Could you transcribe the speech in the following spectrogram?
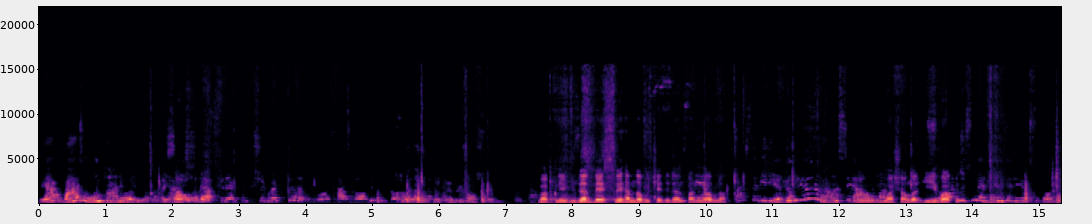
Ya bazı 10 tane oluyorlar. Ay Ya sağ ol İşte sürekli pişirmek de o fazla olduğu için zor oluyor. kadar uzun ömrün olsun. Bak ne güzel besli hem de bu kediler Fadime abla. Varsa vereyim. Oo, maşallah iyi bakın. üstünden tencere eksik olmuyor.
